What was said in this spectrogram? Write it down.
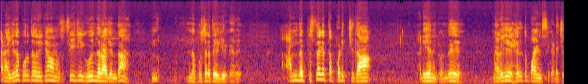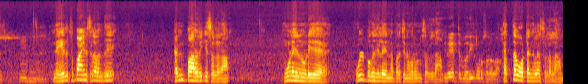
ஆனால் இதை பொறுத்த வரைக்கும் சிஜி கோவிந்தராஜன் தான் இந்த- புஸ்தகத்தை எழுதியிருக்காரு. அந்த புஸ்தகத்தை படித்து தான் அடியனுக்கு வந்து நிறைய ஹெல்த் பாயிண்ட்ஸ் கிடைச்சது. இந்த ஹெல்த் பாயிண்ட்ஸில் வந்து கண் பார்வைக்கு சொல்லலாம். மூளையினுடைய உள்பகுதியில் என்ன பிரச்சனை வரும்னு சொல்லலாம். இதயத்துக்கு வரைக்கும் கூட சொல்லலாம். ரத்த ஓட்டங்களை சொல்லலாம்.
